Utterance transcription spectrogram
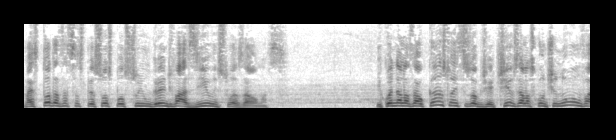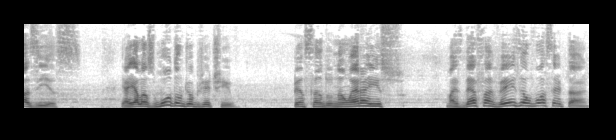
Mas todas essas pessoas possuem um grande vazio em suas almas. E quando elas alcançam esses objetivos, elas continuam vazias. E aí elas mudam de objetivo pensando, não era isso, mas dessa vez eu vou acertar.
